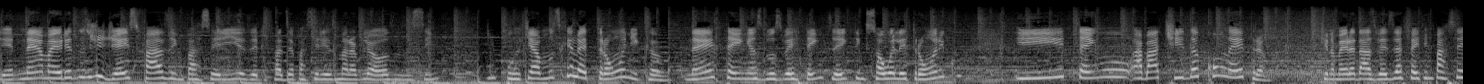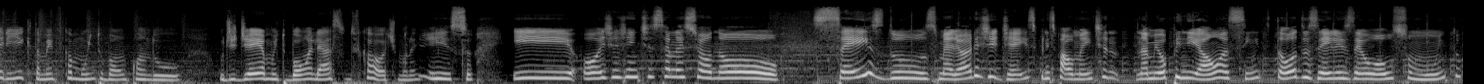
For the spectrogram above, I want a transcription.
E, né, a maioria dos DJs fazem parcerias, ele fazia parcerias maravilhosas, assim. Porque a música eletrônica, né, tem as duas vertentes aí, tem só o eletrônico e tem o, a batida com letra, que na maioria das vezes é feita em parceria, que também fica muito bom quando o DJ é muito bom, aliás, tudo fica ótimo, né? Isso. E hoje a gente selecionou seis dos melhores DJs, principalmente, na minha opinião, assim, todos eles eu ouço muito.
